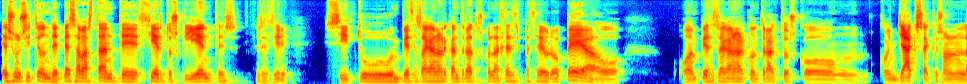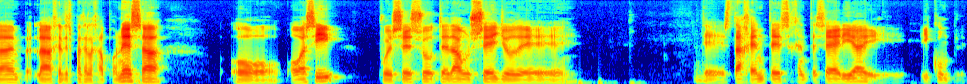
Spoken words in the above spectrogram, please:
es un sitio donde pesa bastante ciertos clientes. Es decir, si tú empiezas a ganar contratos con la Agencia Espacial Europea o, empiezas a ganar contratos con, con JAXA, que son la, Agencia Espacial Japonesa, o, o, así, pues eso te da un sello de, de esta gente es gente seria y, cumple.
